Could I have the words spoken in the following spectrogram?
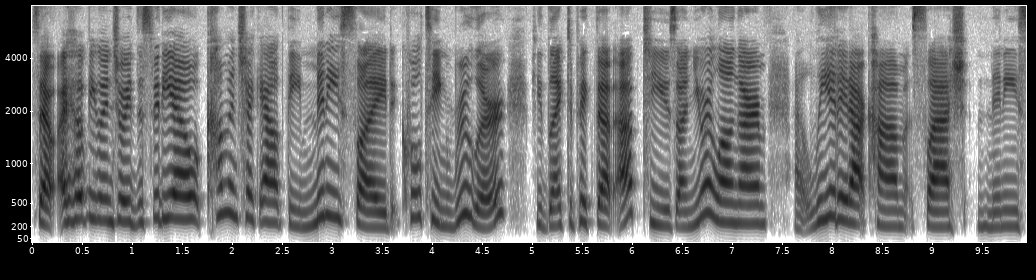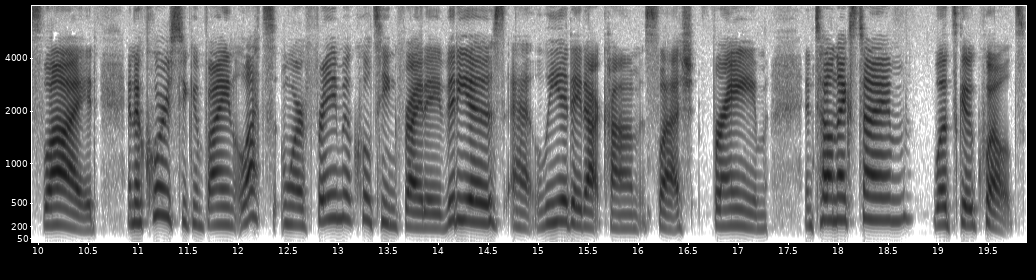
So I hope you enjoyed this video. Come and check out the mini slide quilting ruler if you'd like to pick that up to use on your long arm at leahday.com slash mini slide. And of course, you can find lots more Frame Quilting Friday videos at leahday.com slash frame. Until next time, let's go quilt.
